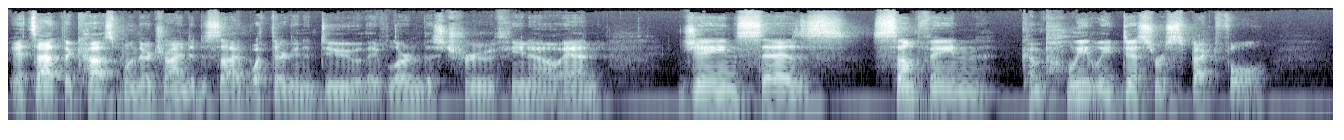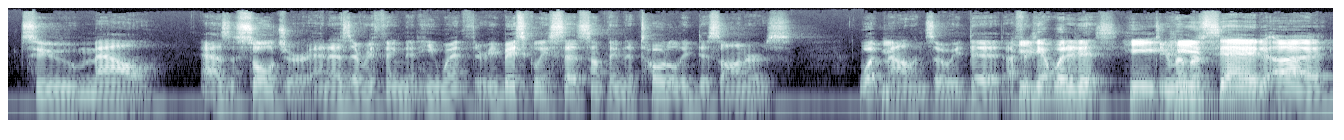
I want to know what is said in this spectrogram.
it's at the cusp when they're trying to decide what they're going to do. They've learned this truth, you know, and Jayne says something completely disrespectful to Mal as a soldier and as everything that he went through. He basically says something that totally dishonors what Mal and Zoe did. I forget what it is. He Do you remember? he said, uh,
